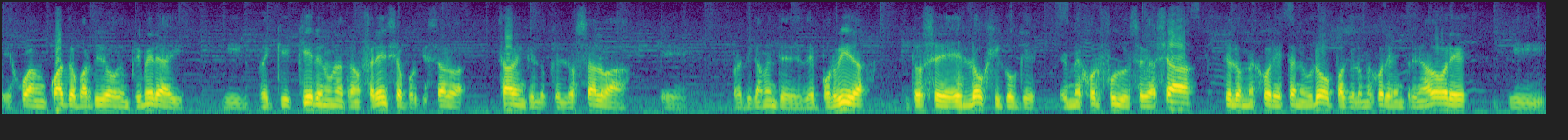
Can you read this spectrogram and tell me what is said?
eh, juegan cuatro partidos en primera y, y requ- quieren una transferencia porque saben que lo que los salva eh, prácticamente de, de por vida. Entonces es lógico que el mejor fútbol se ve allá, que los mejores están en Europa, que los mejores entrenadores y,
